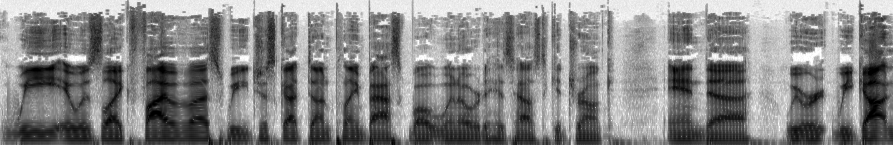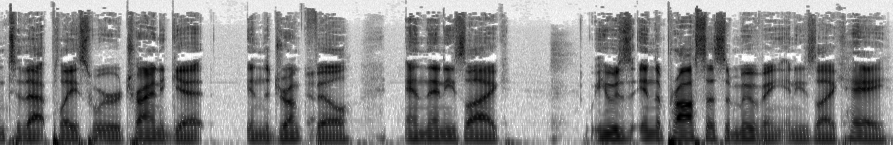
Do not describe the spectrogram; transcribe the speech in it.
we it was like five of us. We just got done playing basketball. We went over to his house to get drunk, and uh, we were we got into that place we were trying to get in the Drunkville, and then he's like, he was in the process of moving, and he's like, hey,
